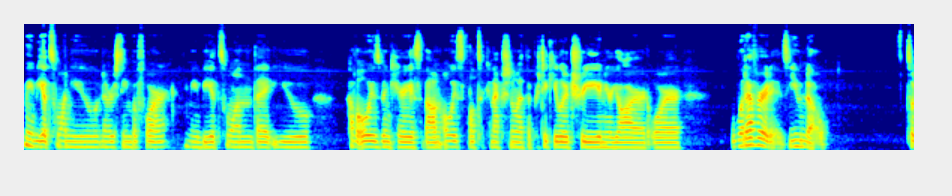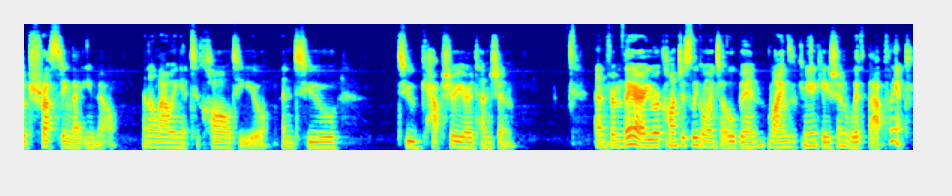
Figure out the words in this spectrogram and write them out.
Maybe it's one you've never seen before. Maybe it's one that you have always been curious about and always felt a connection with a particular tree in your yard or whatever it is, you know. So trusting that you know and allowing it to call to you and to to capture your attention. And from there, you are consciously going to open lines of communication with that plant.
